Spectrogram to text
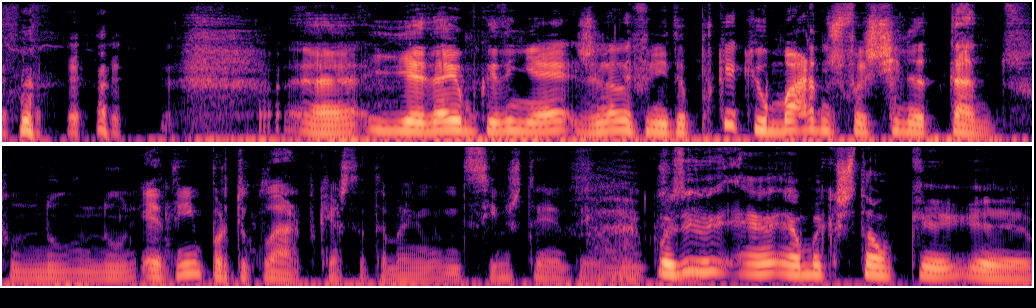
Uh, e a ideia um bocadinho é, Janela Infinita, porquê é que o mar nos fascina tanto, no, no, em particular, porque esta também de sinos tem, tem muito Pois é, é, uma questão que, eh,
